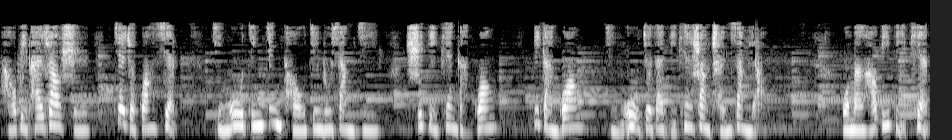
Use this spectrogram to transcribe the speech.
好比拍照时，借着光线，景物经镜头进入相机，使底片感光。一感光，景物就在底片上成像了。我们好比底片，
